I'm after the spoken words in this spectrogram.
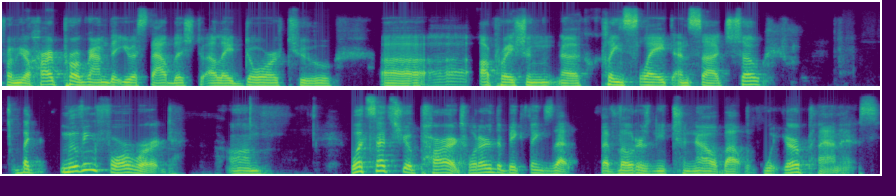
from your heart program that you established to LA Door to uh, uh, Operation uh, Clean Slate and such. So but moving forward, um, what sets you apart? What are the big things that that voters need to know about what your plan is?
